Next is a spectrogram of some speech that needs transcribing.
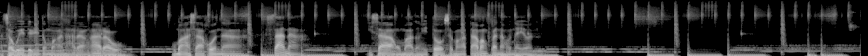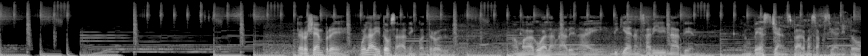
At sa weather nitong mga nakaraang araw, umaasa ako na sana isa ang umagang ito sa mga tamang panahon na yon. Pero syempre, wala ito sa ating kontrol. Ang magagawa lang natin ay bigyan ng sarili natin ng best chance para masaksiyan ito.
